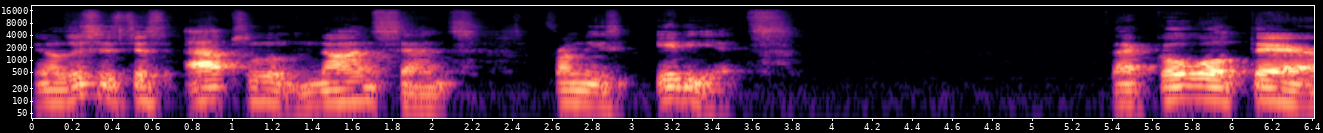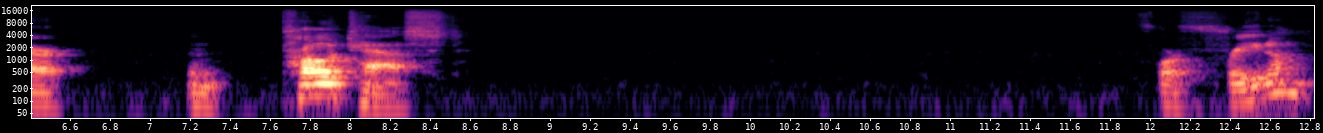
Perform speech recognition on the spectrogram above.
You know, this is just absolute nonsense from these idiots that go out there and protest for freedom?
